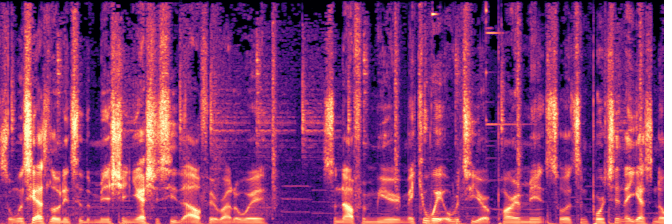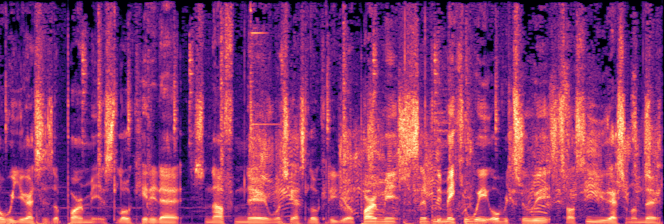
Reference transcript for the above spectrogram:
So once you guys load into the mission, you guys should see the outfit right away. So now from here, make your way over to your apartment. So it's important that you guys know where your guys' apartment is located at. So now from there, once you guys located your apartment, simply make your way over to it. So I'll see you guys when I'm there.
